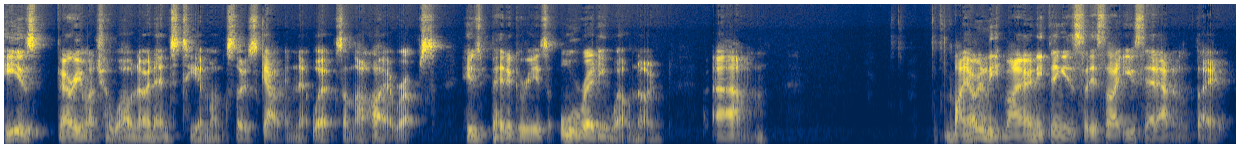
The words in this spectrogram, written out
He is very much a well-known entity amongst those scouting networks and the higher ups. His pedigree is already well known. Um, my only my only thing is is like you said, Adam. Like,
